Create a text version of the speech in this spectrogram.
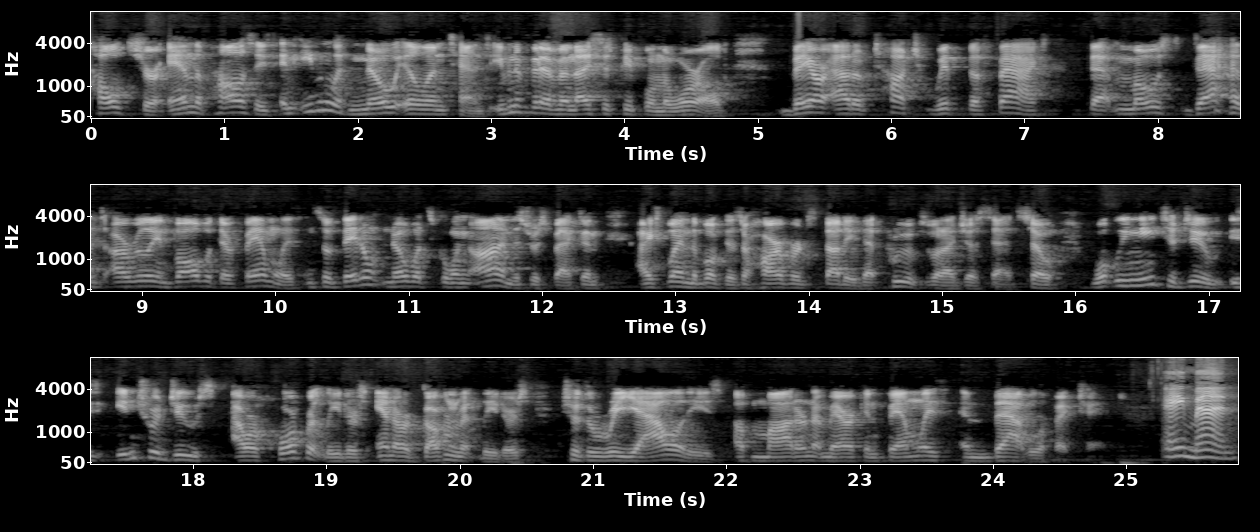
culture and the policies. And even with no ill intent, even if they're the nicest people in the world, they are out of touch with the fact that most dads are really involved with their families. And so they don't know what's going on in this respect. And I explain in the book, there's a Harvard study that proves what I just said. So what we need to do is introduce our corporate leaders and our government leaders to the realities of modern American families, and that will affect change. Amen.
